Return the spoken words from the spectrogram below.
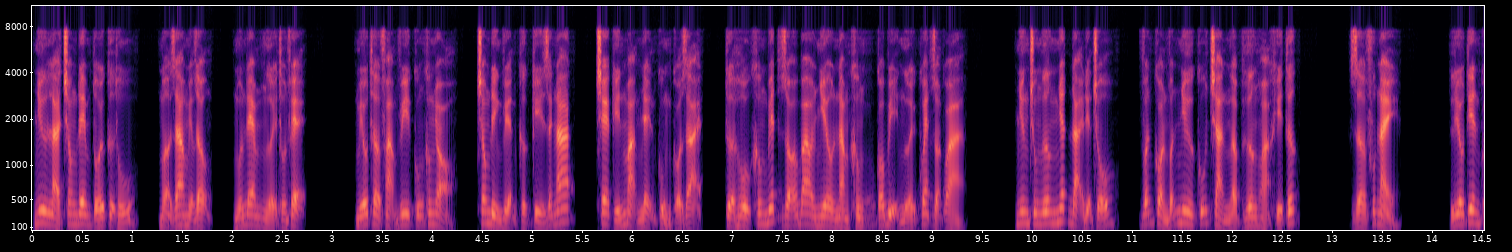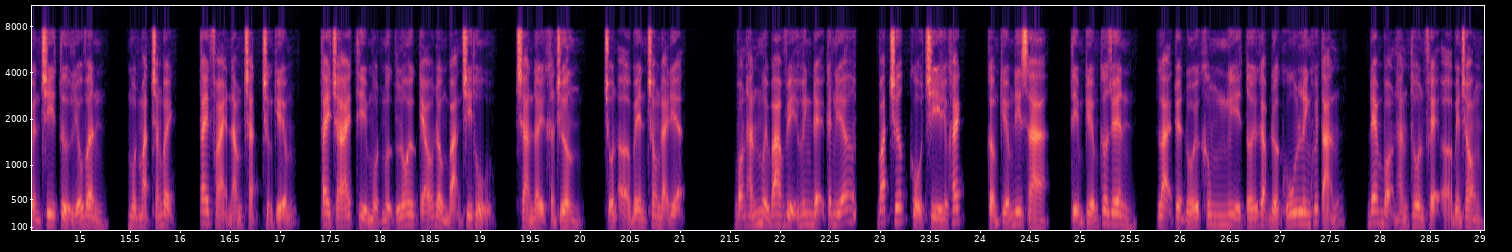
Như là trong đêm tối cự thú, mở ra miệng rộng, muốn đem người thôn vệ miếu thờ phạm vi cũng không nhỏ, trong đình viện cực kỳ rách nát, che kín mạng nhện cùng cỏ dại, tựa hồ không biết rõ bao nhiêu năm không có bị người quét dọn qua. Nhưng trung ương nhất đại điện chỗ, vẫn còn vẫn như cũ tràn ngập hương hỏa khí tức. Giờ phút này, liêu tiên quyền chi tử liễu vân, một mặt trắng bệnh, tay phải nắm chặt trường kiếm, tay trái thì một mực lôi kéo đồng bạn chi thủ, tràn đầy khẩn trương, trốn ở bên trong đại điện. Bọn hắn mười ba vị huynh đệ kết nghĩa, bắt trước cổ chi hiệp khách, cầm kiếm đi xa, tìm kiếm cơ duyên, lại tuyệt đối không nghĩ tới gặp được u linh quyết tán, đem bọn hắn thôn phệ ở bên trong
